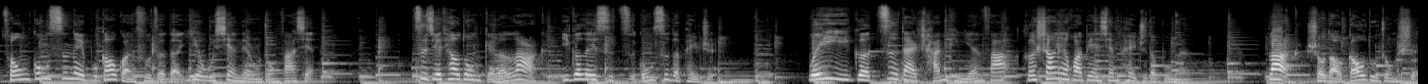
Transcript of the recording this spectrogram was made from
从公司内部高管负责的业务线内容中发现，字节跳动给了 Lark 一个类似子公司的配置，唯一一个自带产品研发和商业化变现配置的部门。Lark 受到高度重视，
